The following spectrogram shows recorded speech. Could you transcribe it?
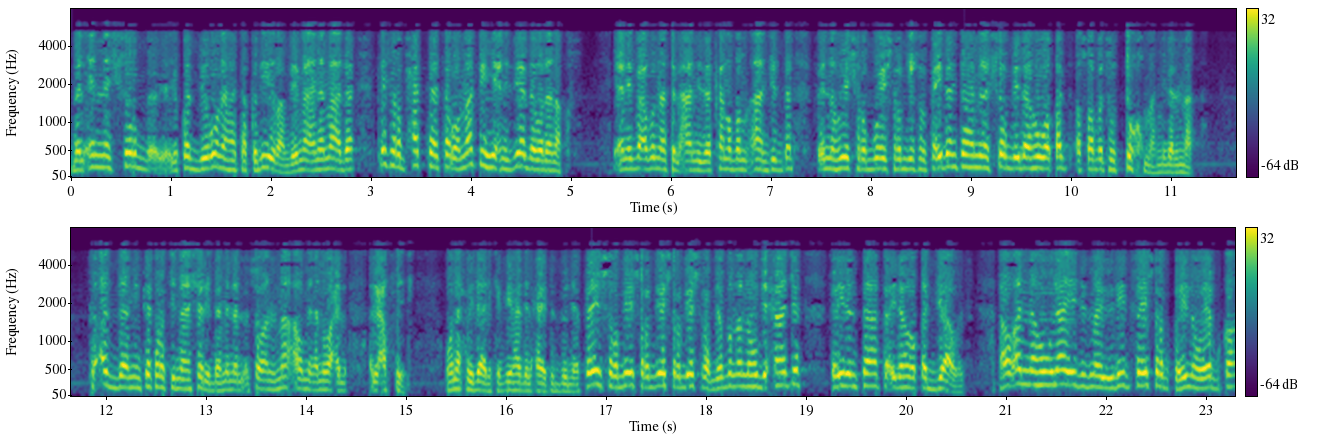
بل إن الشرب يقدرونها تقديرا بمعنى ماذا؟ تشرب حتى تروى ما فيه يعني زيادة ولا نقص. يعني بعض الناس الآن إذا كان ظمآن جدا فإنه يشرب ويشرب يشرب فإذا انتهى من الشرب إذا هو قد أصابته التخمة من الماء تأذى من كثرة ما شرب من سواء الماء أو من أنواع العصير ونحو ذلك في هذه الحياة الدنيا. فيشرب يشرب يشرب يشرب يظن أنه بحاجة فإذا انتهى فإذا هو قد جاوز. أو أنه لا يجد ما يريد فيشرب قليلا ويبقى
